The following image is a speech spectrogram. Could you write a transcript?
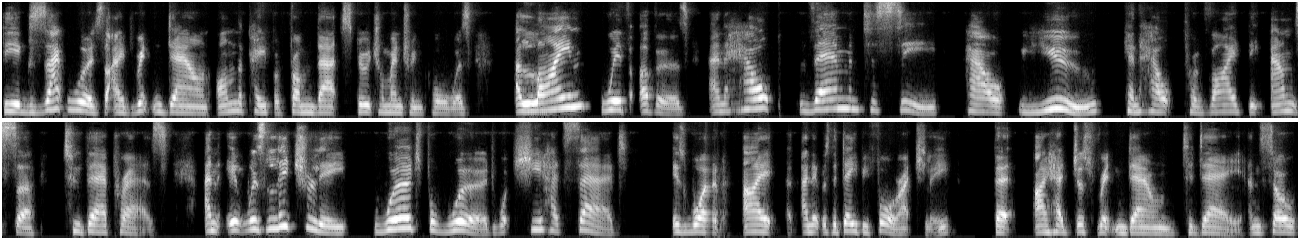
the exact words that i'd written down on the paper from that spiritual mentoring call was align with others and help them to see how you can help provide the answer to their prayers. And it was literally word for word what she had said is what I, and it was the day before actually, that I had just written down today. And so,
